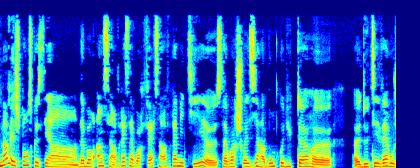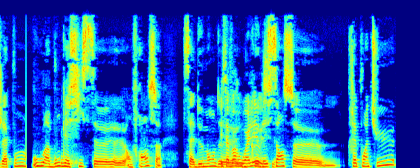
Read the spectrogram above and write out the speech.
Non, mais je pense que c'est un d'abord un c'est un vrai savoir-faire, c'est un vrai métier, euh, savoir choisir un bon producteur euh, euh, de thé vert au Japon ou un bon cassis en France, ça demande et savoir où une aller connaissance très pointue.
